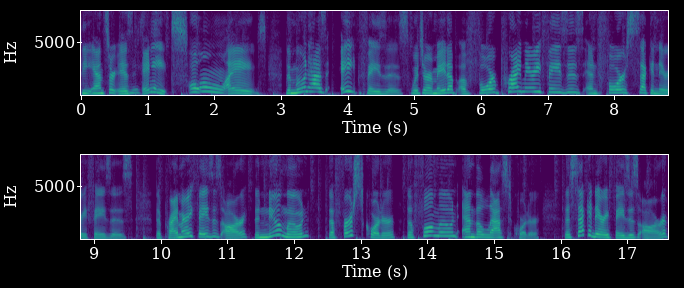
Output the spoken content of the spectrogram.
The answer is eight. Oh, oh, I, Eight. The moon has eight phases, which are made up of four primary phases and four secondary phases. The primary phases are the new moon, the first quarter, the full moon, and the last quarter. The secondary phases are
